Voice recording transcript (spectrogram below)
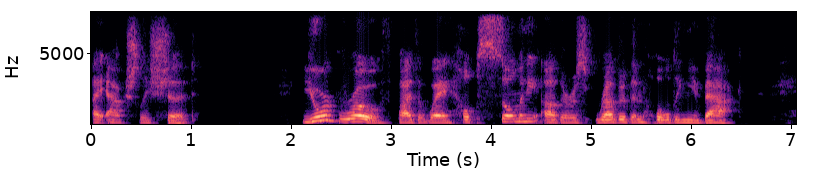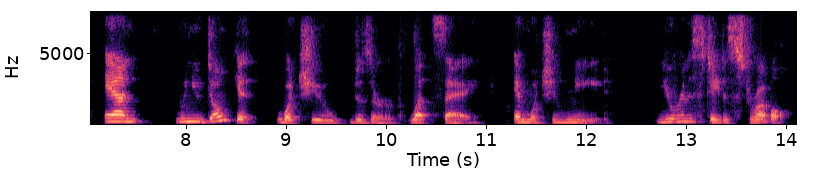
I actually should. Your growth, by the way, helps so many others rather than holding you back. And when you don't get what you deserve, let's say, and what you need, you're in a state of struggle.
